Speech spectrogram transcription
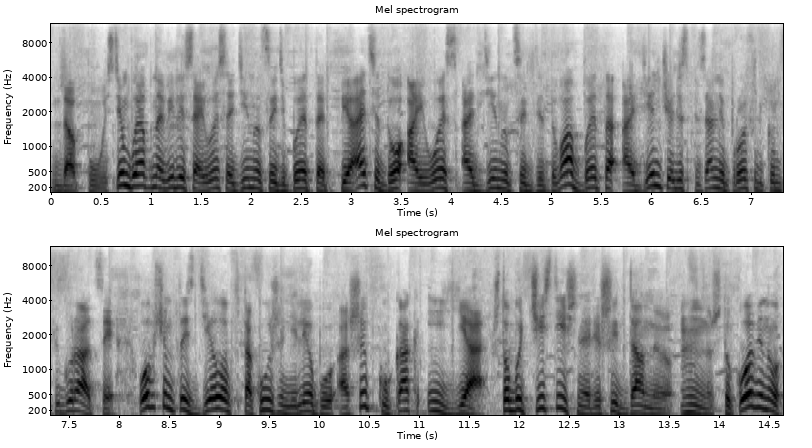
Допустим, вы обновили с iOS 11 Beta 5 до iOS 11.2 Beta 1 через специальный профиль конфигурации. В общем-то, сделав такую же нелепую ошибку, как и я. Чтобы частично решить данную штуковину,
